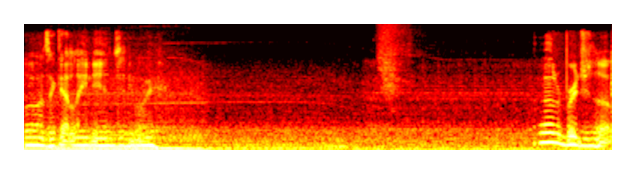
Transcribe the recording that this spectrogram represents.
Well, I think that lane ends anyway. Well, the bridge is up.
